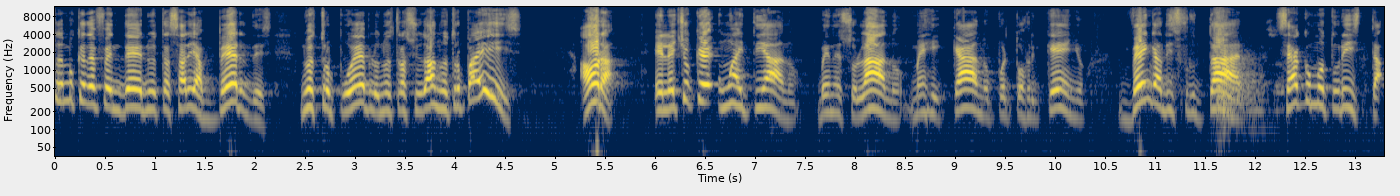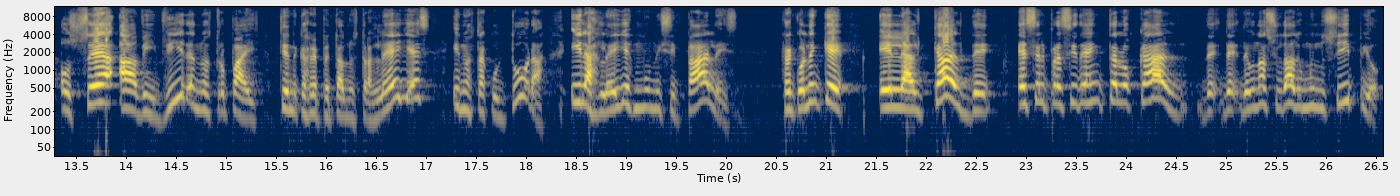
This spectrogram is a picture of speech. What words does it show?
tenemos que defender nuestras áreas verdes, nuestro pueblo, nuestra ciudad, nuestro país. Ahora, el hecho que un haitiano, venezolano, mexicano, puertorriqueño, venga a disfrutar, sea como turista o sea a vivir en nuestro país, tiene que respetar nuestras leyes y nuestra cultura y las leyes municipales. Recuerden que el alcalde es el presidente local de, de una ciudad, de un municipio.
